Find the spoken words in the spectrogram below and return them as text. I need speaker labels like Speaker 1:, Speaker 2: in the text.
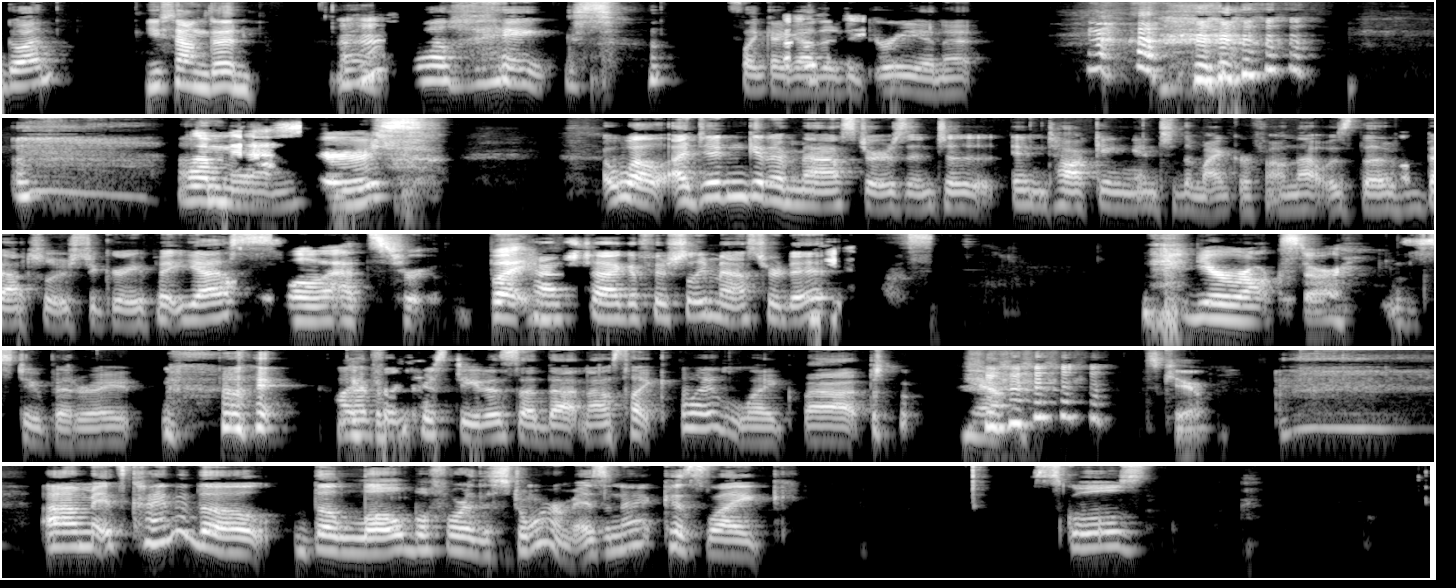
Speaker 1: Go on.
Speaker 2: You sound good.
Speaker 1: Mhm. Well, thanks. it's like I got a degree in it.
Speaker 3: a
Speaker 1: Oh,
Speaker 3: master's.
Speaker 1: Well, I didn't get a master's into in talking into the microphone. That was the bachelor's degree. But yes,
Speaker 3: Well, that's true. But
Speaker 1: hashtag officially mastered it.
Speaker 3: you're a rock star.
Speaker 1: Stupid, right? My
Speaker 2: Like the-
Speaker 1: friend Christina said that, and I was like, "Oh, I like that."
Speaker 2: Yeah, it's cute.
Speaker 1: Um, it's kind of the the lull before the storm, isn't it? Because like schools,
